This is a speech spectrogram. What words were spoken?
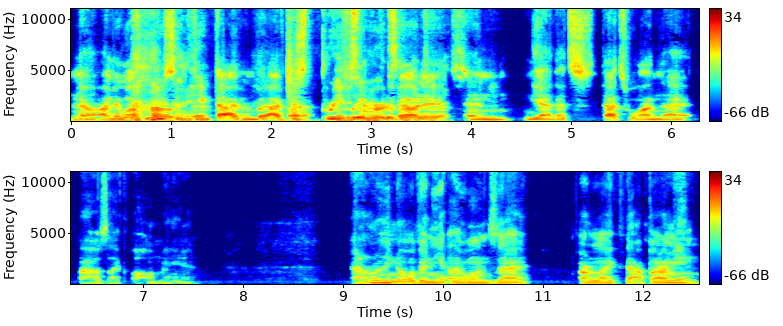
no. I mean, we'll have to do some Right. deep diving, but I've just Uh, briefly heard about it it, and yeah, that's that's one that I was like, oh man. I don't really know of any other ones that are like that, but I mean,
